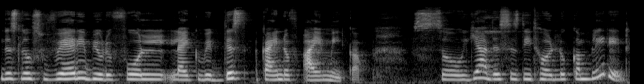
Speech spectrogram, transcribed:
This looks very beautiful like with this kind of eye makeup. So yeah this is the third look completed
